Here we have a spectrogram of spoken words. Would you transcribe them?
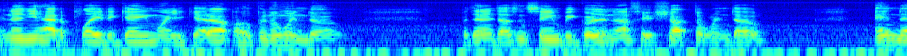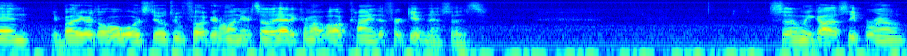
and then you had to play the game where you get up, open a window, but then it doesn't seem to be good enough, so you shut the window, and then your buddy goes, oh, well, it's still too fucking hot here. So it had to come up with all kinds of forgivenesses. So we got to sleep around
